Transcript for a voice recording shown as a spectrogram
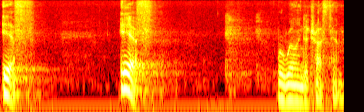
If, if we're willing to trust him.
